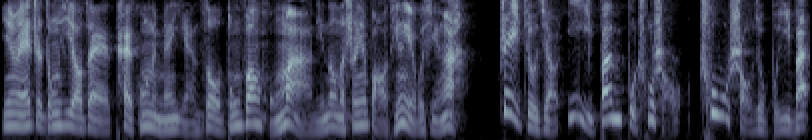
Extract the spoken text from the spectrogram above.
因为这东西要在太空里面演奏《东方红》嘛，你弄的声音不好听也不行啊。这就叫一般不出手，出手就不一般。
